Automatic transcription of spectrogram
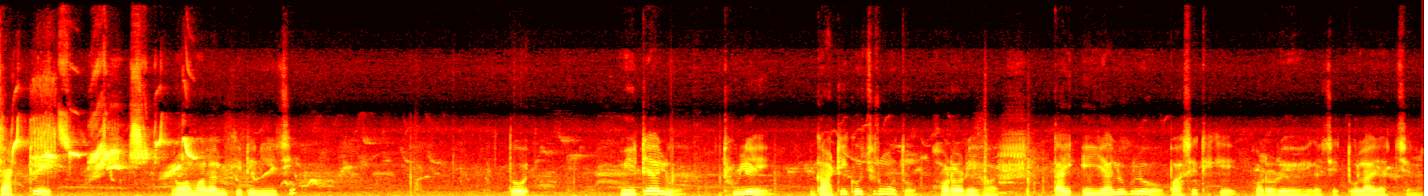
চারটে নর্মাল আলু কেটে নিয়েছি। তো মেটে আলু ধুলে গাঁটি কচুর মতো হরড়ে হয়। তাই এই আলুগুলো পাশে থেকে হরড়ে হয়ে গেছে, তোলা যাচ্ছে না।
